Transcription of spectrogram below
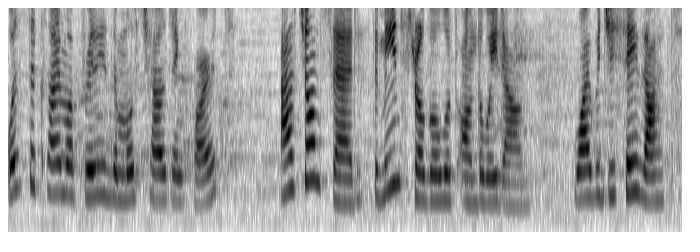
Was the climb up really the most challenging part? As John said, the main struggle was on the way down. Why would you say that?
